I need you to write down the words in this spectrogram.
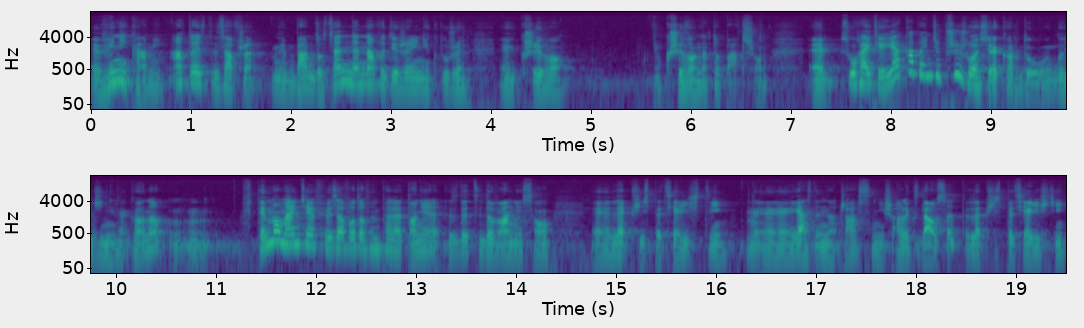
wynikami. A to jest zawsze bardzo cenne, nawet jeżeli niektórzy e, krzywo, krzywo na to patrzą. Słuchajcie, jaka będzie przyszłość rekordu godzinnego? No, mm, w tym momencie w zawodowym peletonie zdecydowanie są lepsi specjaliści e, jazdy na czas niż Alex Dowsett, lepsi specjaliści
